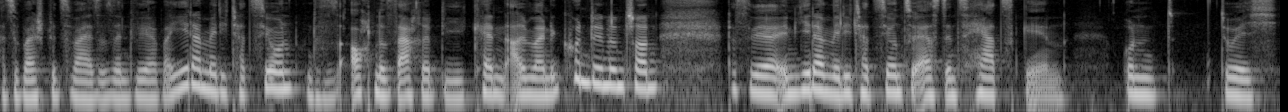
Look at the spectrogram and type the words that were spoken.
Also beispielsweise sind wir bei jeder Meditation, und das ist auch eine Sache, die kennen all meine Kundinnen schon, dass wir in jeder Meditation zuerst ins Herz gehen und durch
